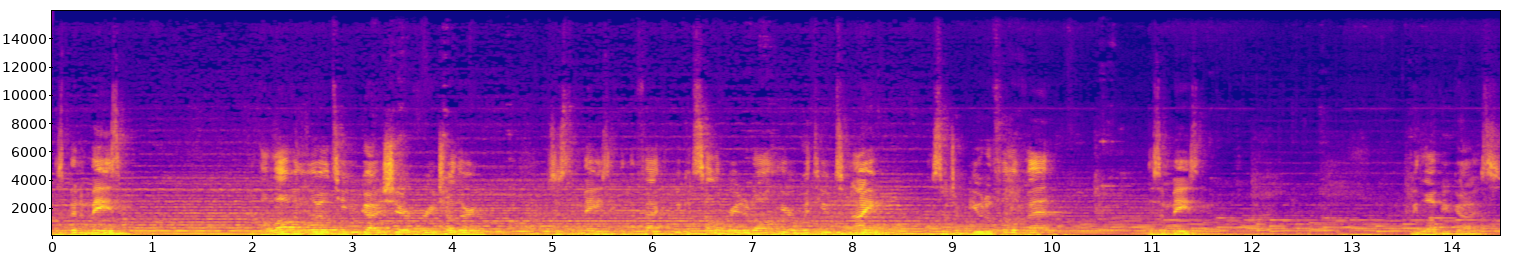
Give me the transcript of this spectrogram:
has been amazing. The love and loyalty you guys share for each other is just amazing. And the fact that we could celebrate it all here with you tonight in such a beautiful event is amazing. We love you guys.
